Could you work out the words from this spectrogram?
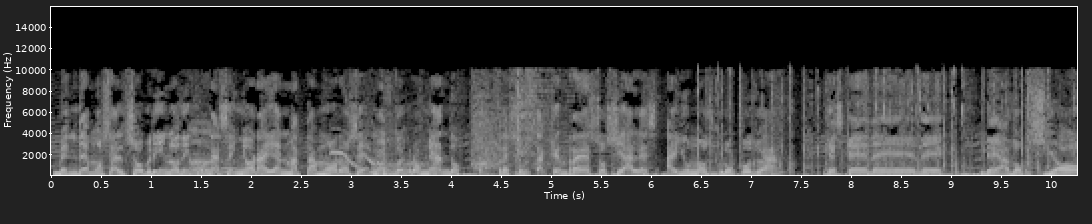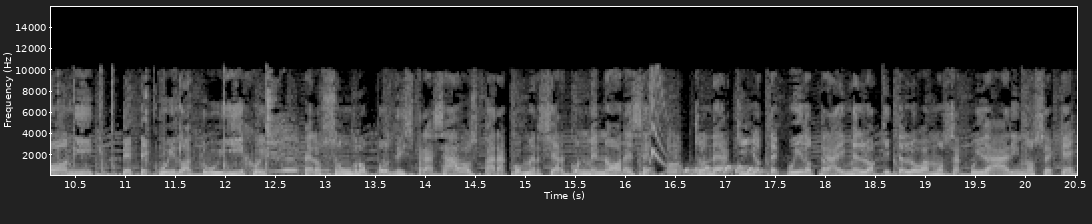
vendemos al sobrino, dijo una señora allá en Matamoros, ¿eh? No estoy bromeando. Resulta que en redes sociales hay unos grupos, ¿verdad? Que es que de, de, de adopción y de te cuido a tu hijo, y, pero son grupos disfrazados para comerciar con menores, ¿eh? Son de aquí yo te cuido, tráemelo, aquí te lo vamos a cuidar y no sé qué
